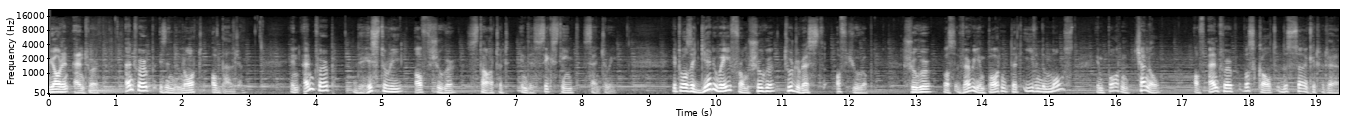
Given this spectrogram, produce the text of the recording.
We are in Antwerp. Antwerp is in the north of Belgium. In Antwerp, the history of sugar started in the 16th century. It was a getaway from sugar to the rest of Europe. Sugar was very important that even the most important channel of Antwerp was called the Suikerrui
